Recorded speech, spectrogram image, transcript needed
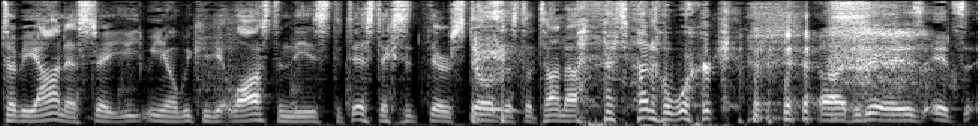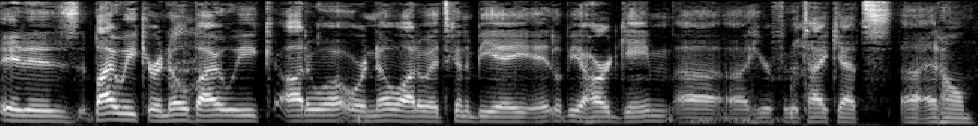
to be honest, uh, you, you, know, we could get lost in these statistics. There's still just a ton of a ton of work uh, to do. It is it's it is bye week or no bye week, Ottawa or no Ottawa. It's going to be a it'll be a hard game uh, uh, here for the Ticats uh, at home.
